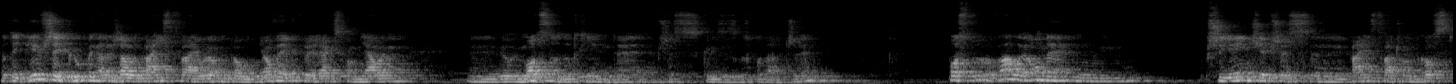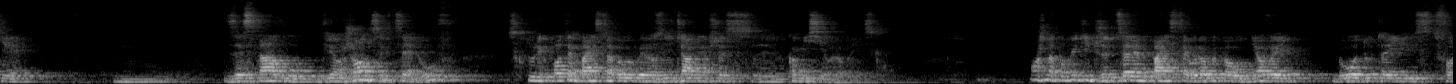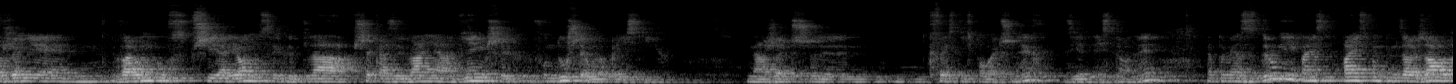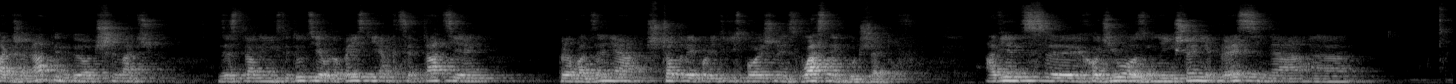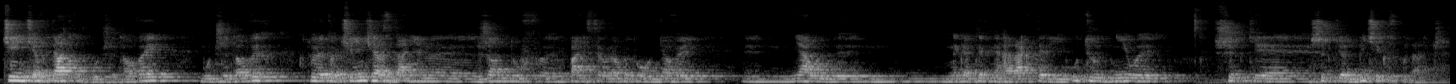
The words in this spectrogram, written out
Do tej pierwszej grupy należały państwa Europy Południowej, które, jak wspomniałem, y, były mocno dotknięte przez kryzys gospodarczy. Postulowały one mm, przyjęcie przez y, państwa członkowskie mm, zestawu wiążących celów, z których potem państwa byłyby rozliczane przez y, Komisję Europejską. Można powiedzieć, że celem państw Europy Południowej było tutaj stworzenie warunków sprzyjających dla przekazywania większych funduszy europejskich na rzecz y, kwestii społecznych z jednej strony, natomiast z drugiej państw, państwom tym zależało także na tym, by otrzymać ze strony instytucji europejskiej akceptację prowadzenia szczodrej polityki społecznej z własnych budżetów. A więc y, chodziło o zmniejszenie presji na cięcia wydatków budżetowych, które to cięcia zdaniem y, rządów y, państw Europy Południowej miałyby mm, negatywny charakter i utrudniły szybkie, szybkie odbicie gospodarcze.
